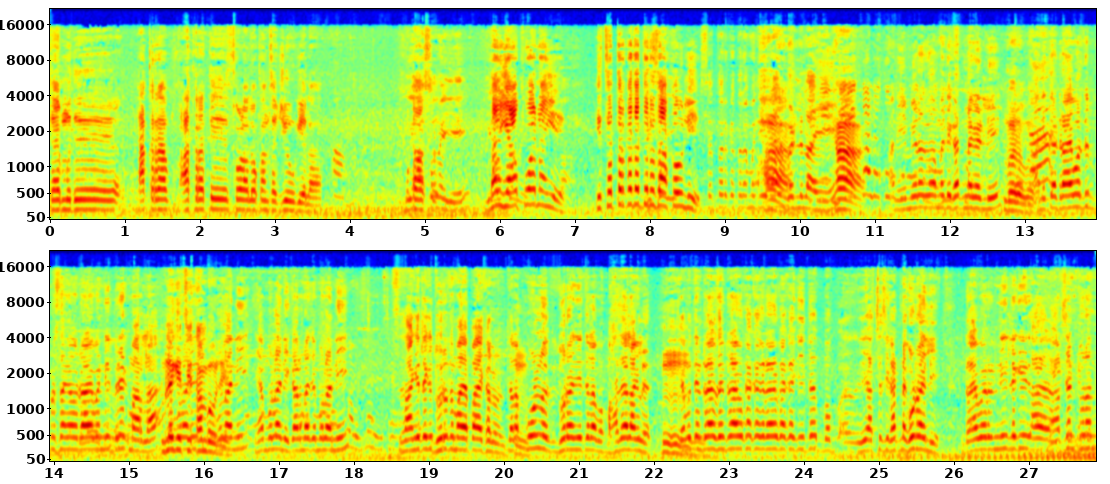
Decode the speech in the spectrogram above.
त्यामध्ये अकरा अकरा ते सोळा लोकांचा जीव गेला. हा. कुठं असं? नाहीये. नाही अफवा नाहीये. ही. सतर्कता त्यानं दाखवली. सतर्कतामध्ये हा. घडलेलं आहे. हा. आणि मिरजगावमध्ये घटना घडली. बरोबर. आणि त्या ड्रायव्हरच्या प्रसंगावर ड्रायव्हरनी ब्रेक मारला. लगेच ते मुलांनी- थांबवले. मुलांनी ह्या मुलांनी कर्माच्या मुलांनी सांगितलं की धुर होतं माझ्या पाया खालून त्याला पोळलं धुराने त्याला भाजायला लागलं. हम्म. त्यामुळे त्या ड्रायव्हर ड्रायव्हर काका ड्रायव्हर काका की इथं ब- ही घटना घडून राहिली. ड्रायव्हरनी लगेच अर्जंट तुरंत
